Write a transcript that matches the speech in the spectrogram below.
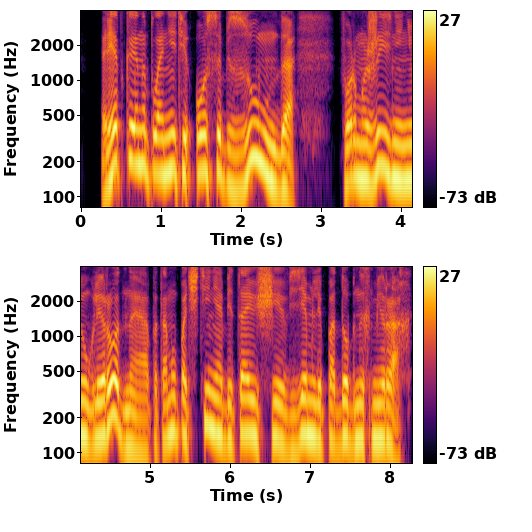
— редкая на планете особь Зумда — Форма жизни не углеродная, а потому почти не обитающая в землеподобных мирах,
